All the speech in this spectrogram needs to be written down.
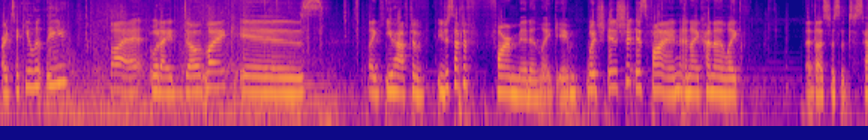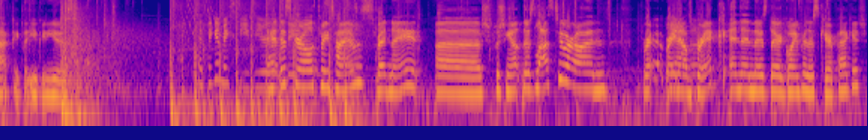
articulately. But what I don't like is like you have to you just have to farm mid and late game which is is fine and i kind of like that that's just a tactic that you can use. I think it makes it easier. i hit this girl three times red knight uh she's pushing out. There's last two are on right Yeah, now brick and then there's they're going for this care package.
